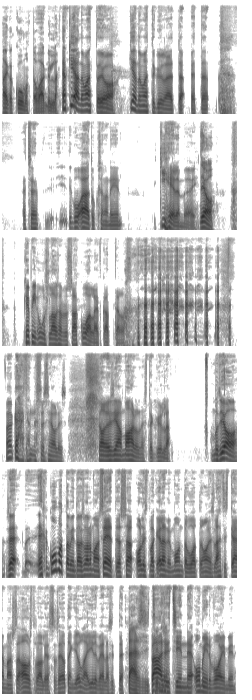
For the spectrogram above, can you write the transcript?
aika kuumottavaa kyllä. Ja kieltämättä joo, kieltämättä kyllä, että, että, että se niin kuin ajatuksena niin kihelmöi. Joo. Köpin uusi lausahdus saa kuolleet kattella. no käytännössä se olisi, se olisi ihan mahdollista kyllä. Mutta joo, se, ehkä kuumottavinta olisi varmaan se, että jos sä olisit vaikka elänyt monta vuotta noin, sä lähtisit käymään jossain Australiassa, se jotenkin jollain ilveellä sitten Pääsisit, pääsit sinne. omin voimin.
